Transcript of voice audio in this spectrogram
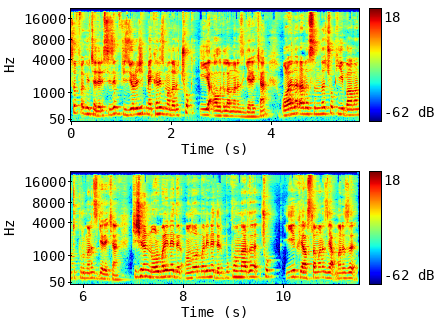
tıp fakülteleri sizin fizyolojik mekanizmaları çok iyi algılamanız gereken, olaylar arasında çok iyi bağlantı kurmanız gereken, kişinin normali nedir, anormali nedir bu konularda çok iyi kıyaslamanız yapmanızı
